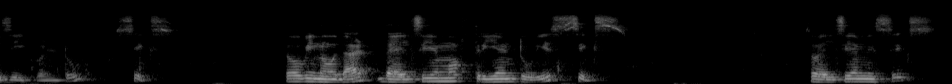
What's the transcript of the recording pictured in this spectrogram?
is equal to 6. So we know that the LCM of 3 and 2 is 6. So LCM is 6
